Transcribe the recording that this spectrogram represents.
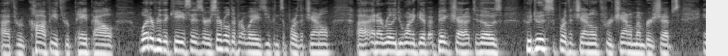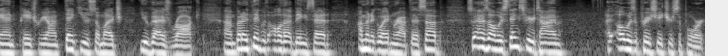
uh, through Ko-fi, through PayPal, whatever the case is. There are several different ways you can support the channel. Uh, and I really do want to give a big shout out to those who do support the channel through channel memberships and Patreon. Thank you so much. You guys rock. Um, but I think with all that being said, I'm going to go ahead and wrap this up. So as always, thanks for your time. I always appreciate your support,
